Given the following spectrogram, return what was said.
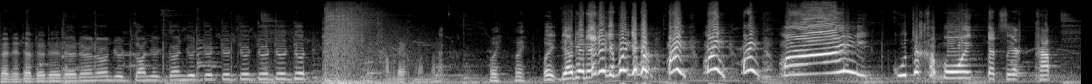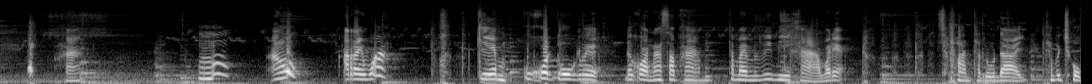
เดี๋ยวเดี๋ยวเดี๋ยวหยุดก่อนหยุดก่อนหยุดหยุดหยุดหยุดหยุดหยุดหยุดขับอะไรของมันวะน่ะ เฮ้ยเฮ้ยเฮ้ยเดี๋ยวเดี๋ยวเดี๋ยวอย่าเพิ่งอย่าเพิ่งไม่ไม่ไม่ไม่กูจะขโมยจะเสือกครับฮะหืมเอาอะไรวะเกมกูโคตรโกงเลยเดี๋ยวก่อนนะสะพานทำไมมันไม่มีขาวะเนี่ยสะพานทะลุได้ท่านผู้ชม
